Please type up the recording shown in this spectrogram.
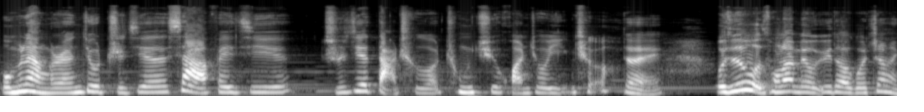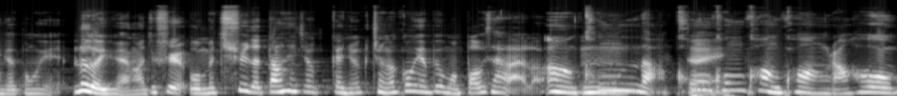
我们两个人就直接下了飞机，直接打车冲去环球影城。对，我觉得我从来没有遇到过这样一个公园乐园啊，就是我们去的当天就感觉整个公园被我们包下来了。嗯，空的，对空空旷旷，然后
